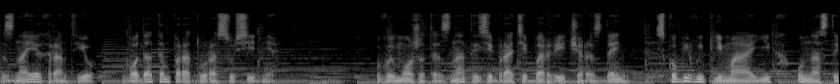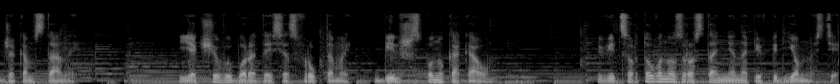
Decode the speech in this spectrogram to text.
знає грант ю, вода температура сусідня. Ви можете знати зібраті беррі через день, скобі вип'єма їх у настиджакам стани. Якщо ви боретеся з фруктами, більш спону какао. Відсортовано зростання напівпідйомності.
